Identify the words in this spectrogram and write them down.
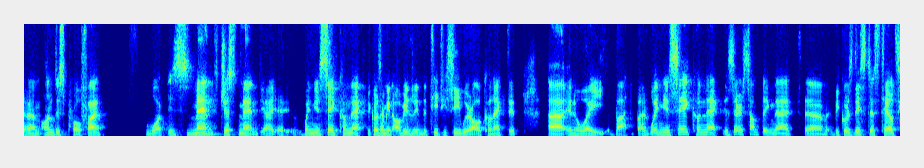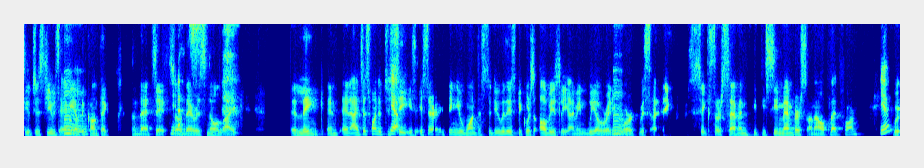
um, on this profile, what is meant, just meant, I, I- when you say connect, because I mean, obviously in the TTC, we're all connected uh, in a way, but, but when you say connect, is there something that, um, because this just tells you just use any of the Mm. contact and that's it. So there is no like a link. And, and I just wanted to Yep. see, is, is there anything you want us to do with this? Because obviously, I mean, we already Mm. work with, I think, six or seven TTC members on our platform. Yep. We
